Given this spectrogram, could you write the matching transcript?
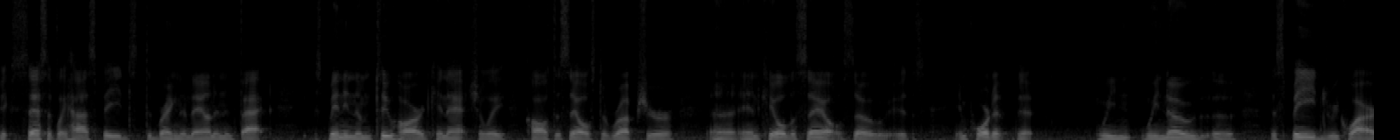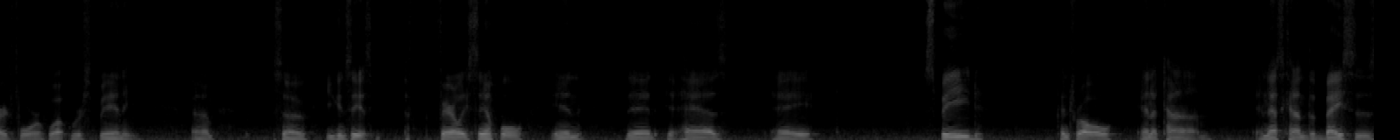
excessively high speeds to bring them down, and in fact, spinning them too hard can actually cause the cells to rupture uh, and kill the cells. So it's important that we, we know the, the speed required for what we're spinning. Um, so you can see it's fairly simple in that it has a speed control and a time. And that's kind of the basis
